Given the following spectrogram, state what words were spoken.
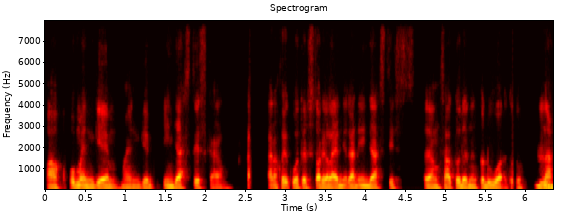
aku main game main game Injustice kan kan aku ikutin storyline-nya kan Injustice yang satu dan yang kedua tuh hmm. nah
